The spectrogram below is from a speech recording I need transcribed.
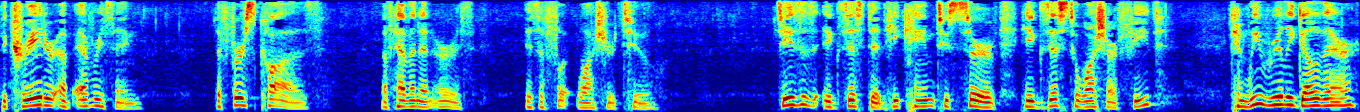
the Creator of everything, the first cause of heaven and earth, is a foot washer too. Jesus existed. He came to serve. He exists to wash our feet. Can we really go there?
